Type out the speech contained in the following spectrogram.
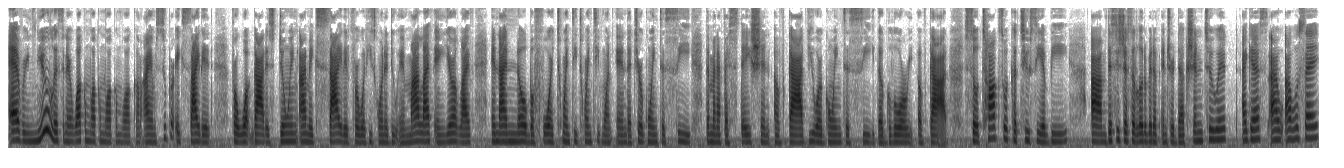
every new listener, welcome, welcome, welcome, welcome. I am super excited for what God is doing. I'm excited for what He's going to do in my life, in your life. And I know before 2021 end that you're going to see the manifestation of God. You are going to see the glory of God. So, Talks with Katusia B. Um, this is just a little bit of introduction to it I guess I, I will say,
